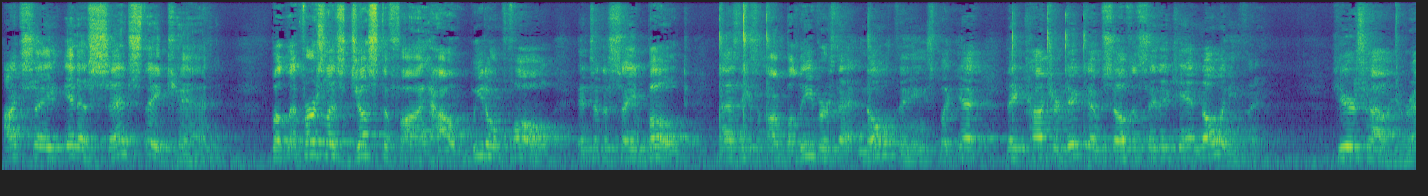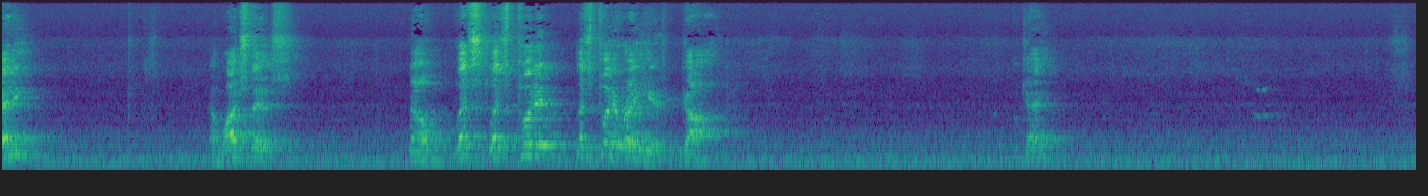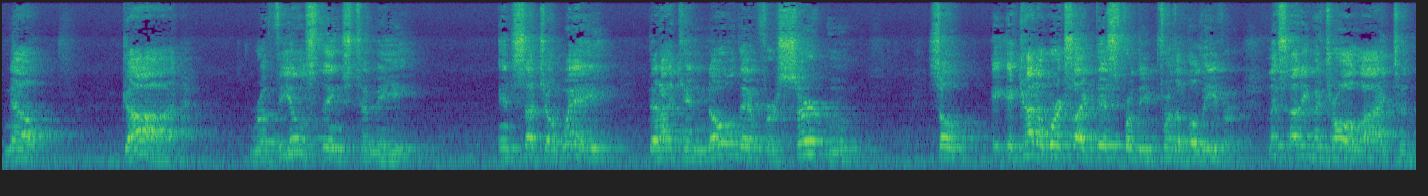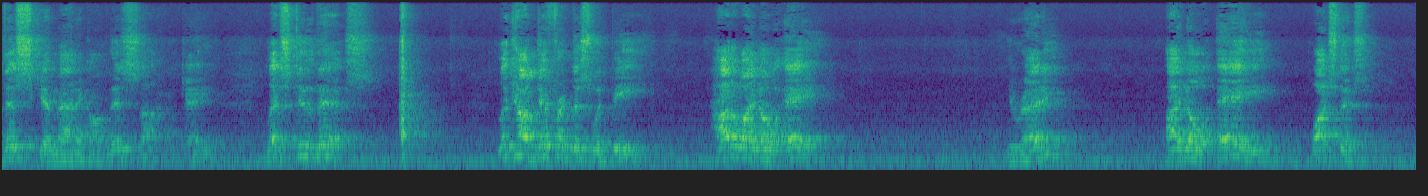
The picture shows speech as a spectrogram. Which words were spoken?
I'd say, in a sense, they can. But first, let's justify how we don't fall into the same boat as these are believers that know things, but yet they contradict themselves and say they can't know anything. Here's how. You ready? Now watch this. Now let's let's put it let's put it right here. God. Okay? Now, God reveals things to me in such a way that I can know them for certain so it, it kind of works like this for the, for the believer. Let's not even draw a line to this schematic on this side, okay? Let's do this. Look how different this would be. How do I know A? You ready? I know A, watch this.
